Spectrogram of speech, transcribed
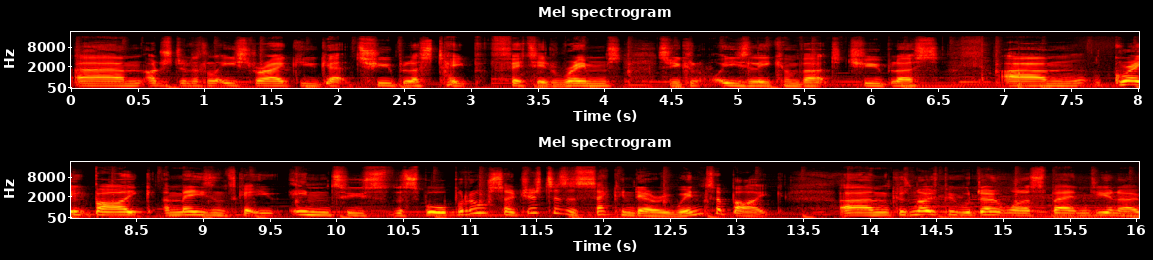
Um, I'll just do a little Easter egg. You get tubeless tape fitted rims, so you can easily convert to tubeless. Um, great bike, amazing to get you into the sport, but also just as a secondary winter bike. Because um, most people don't want to spend, you know,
